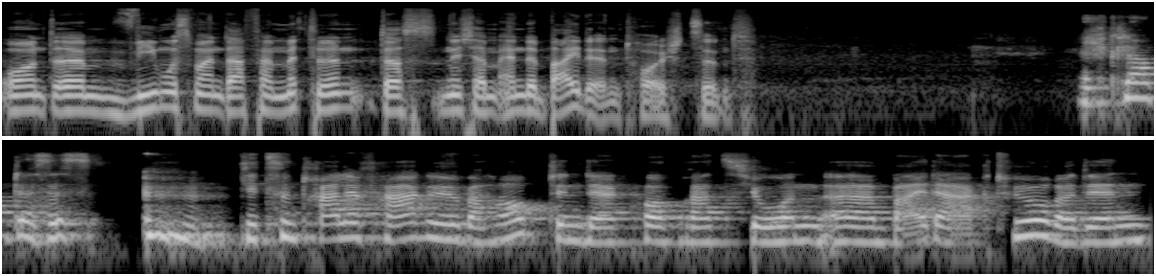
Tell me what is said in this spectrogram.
und ähm, wie muss man da vermitteln, dass nicht am Ende beide enttäuscht sind? Ich glaube, das ist die zentrale Frage überhaupt in der Kooperation äh, beider Akteure. Denn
